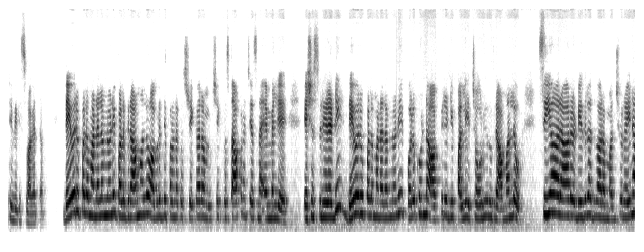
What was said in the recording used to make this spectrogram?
టీవీకి స్వాగతం. దేవరూపల మండలంలోని పలు గ్రామాల్లో అభివృద్ధి పనులకు శ్రీకారం శంకుస్థాపన చేసిన ఎమ్మెల్యే యశస్విని రెడ్డి దేవరూపల మండలంలోని కొలకొండ అప్పిరెడ్డిపల్లి చౌడూరు గ్రామాల్లో సిఆర్ఆర్ నిధుల ద్వారా మంజూరైన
